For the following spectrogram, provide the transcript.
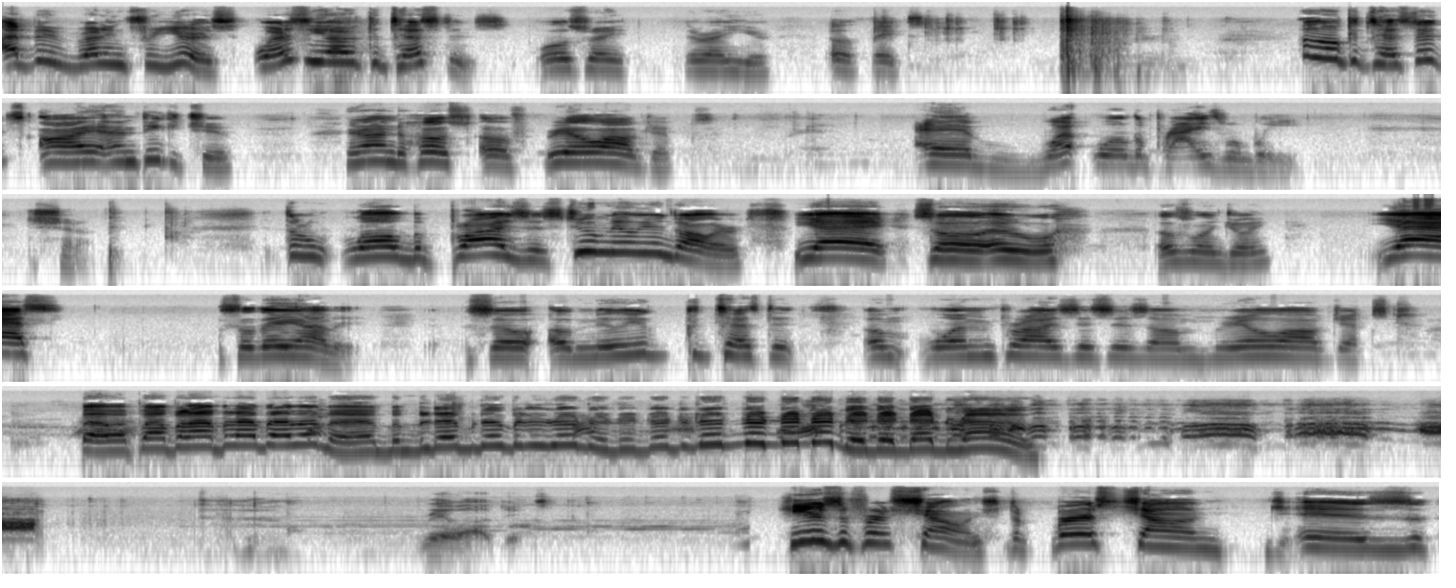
I've been running for years. Where's the other contestants? Well, it's right. They're right here. Oh, thanks. Hello, contestants. I am Pikachu, and I'm the host of Real Objects. And what will the prize will be? Just shut up. The, well, the prize is two million dollars. Yay! So, oh, everyone else want to join? Yes. So there you have it. So a million contestants, um, one prize. This is um real objects. Real objects. Here's the first challenge. The first challenge is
